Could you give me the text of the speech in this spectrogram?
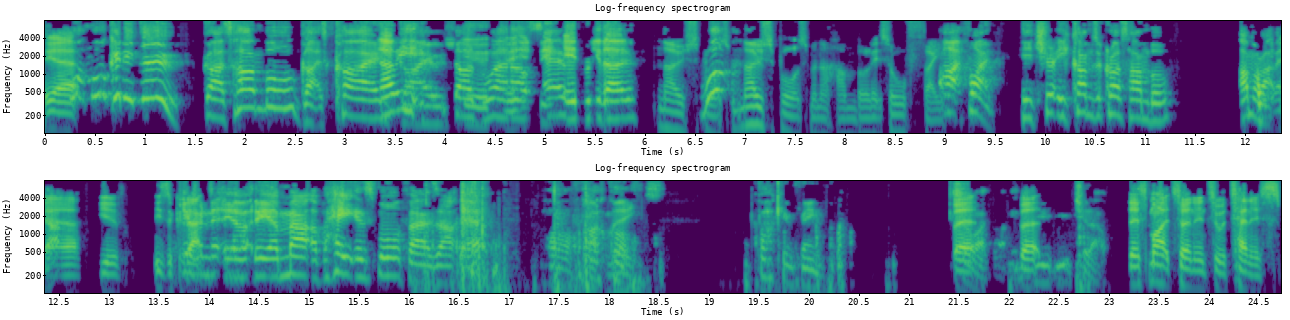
yeah. What more can he do? Guy's humble. Guy's kind. No, he, guy who does he, well. Is he though? No sports, no sportsmen are humble. It's all fake. All right, fine. He tr- he comes across humble. I'm alright with yeah, that. Yeah, he's a good Given the, the, amount of hating sport fans out there. Oh, oh, fuck, fuck off. Fucking thing but but you, you chill out. This might turn into a tennis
